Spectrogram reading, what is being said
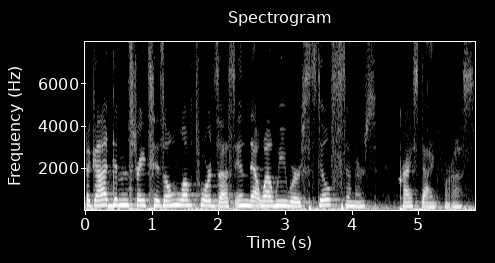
But God demonstrates his own love towards us in that while we were still sinners, Christ died for us.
